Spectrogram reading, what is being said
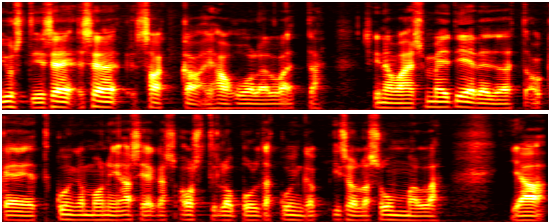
justiin se, se sakkaa ihan huolella, että siinä vaiheessa me ei tiedetä, että okei, että kuinka moni asiakas osti lopulta, kuinka isolla summalla, ja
